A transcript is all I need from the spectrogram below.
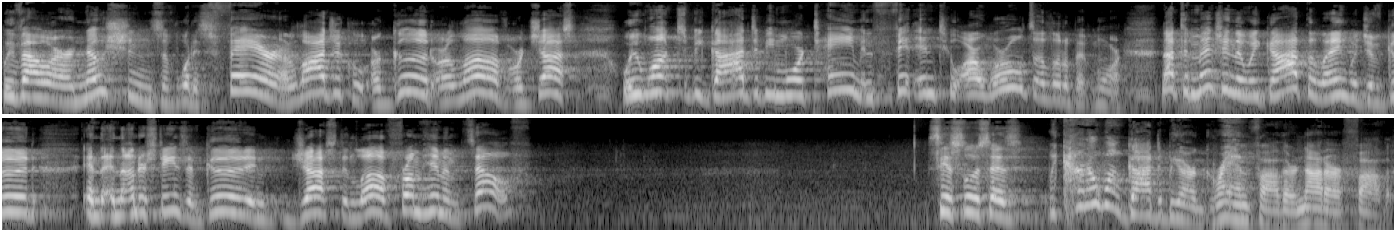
We value our notions of what is fair or logical or good or love or just. We want to be God to be more tame and fit into our worlds a little bit more. Not to mention that we got the language of good and, and the understandings of good and just and love from Him Himself. C.S. Lewis says, we kind of want God to be our grandfather, not our father.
